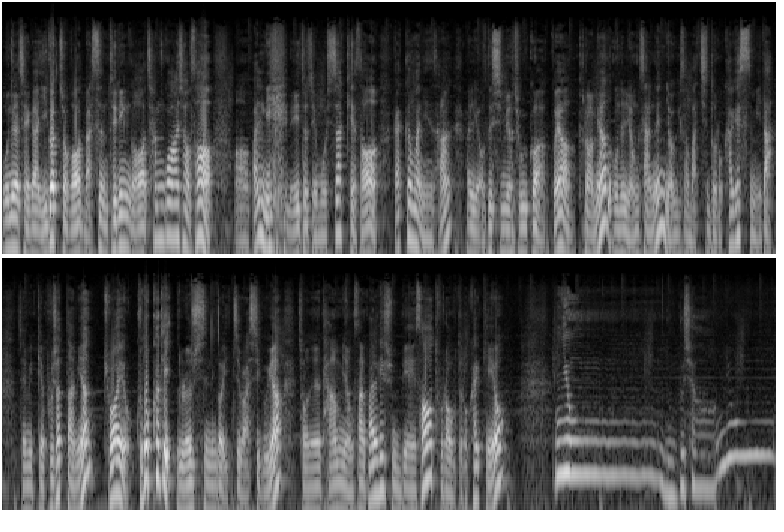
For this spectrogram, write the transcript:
오늘 제가 이것저것 말씀드린 거 참고하셔서 어, 빨리 레이저 제모 시작해서 깔끔한 인상 빨리 얻으시면 좋을 것 같고요. 그러면 오늘 영상은 여기서 마치도록 하겠습니다. 재밌게 보셨다면 좋아요, 구독하기 눌러주시는 거 잊지 마시고요. 저는 다음 영상 빨리 준비해서 돌아오도록 할게요. 안녕. 눈부셔. 안녕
